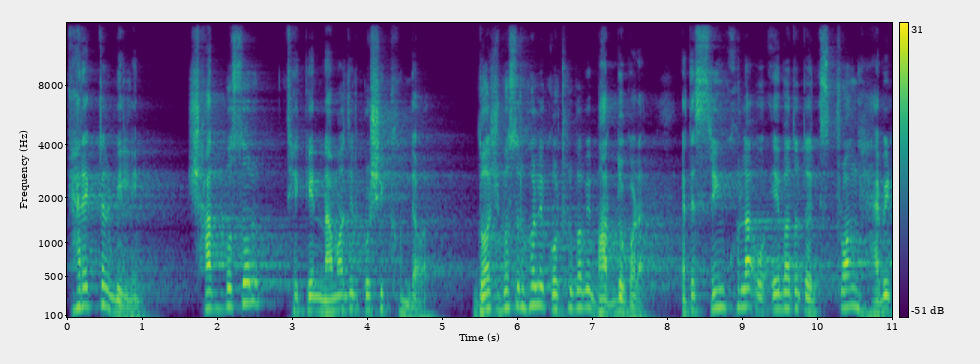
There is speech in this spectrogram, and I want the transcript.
ক্যারেক্টার বিল্ডিং সাত বছর থেকে নামাজের প্রশিক্ষণ দেওয়া, দশ বছর হলে কঠোরভাবে বাধ্য করা, এতে শৃঙ্খলা ও এবাদতের স্ট্রং হ্যাবিট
